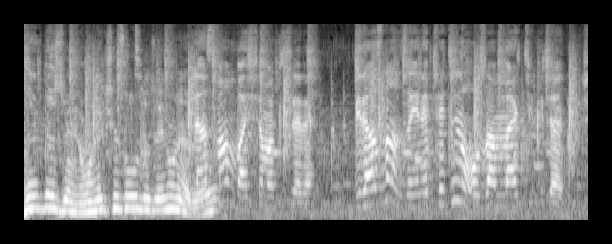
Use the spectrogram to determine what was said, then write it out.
Nerede Zeyno? Herkes orada Zeyno nerede? Lansman başlamak üzere. Birazdan Zeynep Çetin'le Ozan Mert çıkacakmış.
